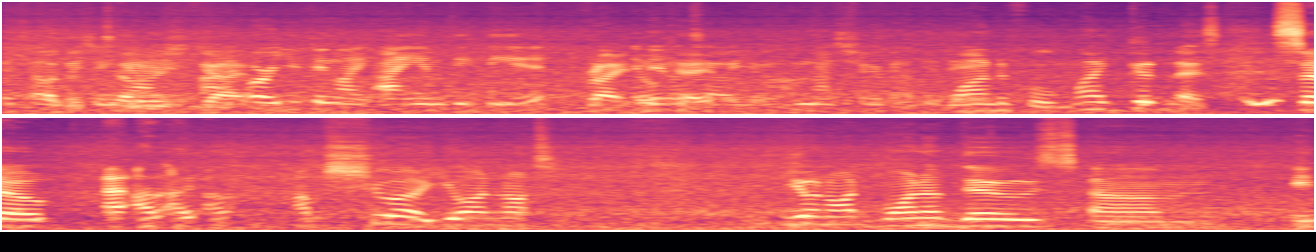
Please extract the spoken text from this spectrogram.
the Oh, the television, television guide, guide. or you can like IMDb it, Right, and okay. it'll tell you. I'm not sure about the date. Wonderful, my goodness. So I, I, I, I'm sure you're not you're not one of those um, in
